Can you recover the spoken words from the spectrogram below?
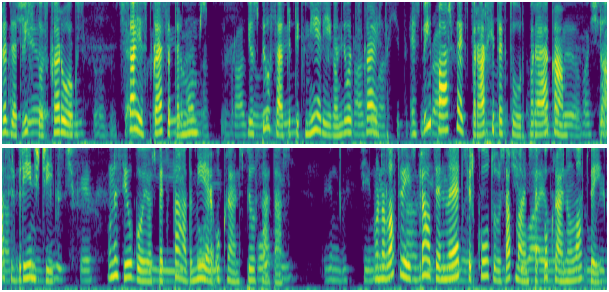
redzēt visus tos karogus, sajust, ka esat ar mums. Jūsu pilsēta ir tik mierīga un ļoti skaista. Es biju pārsteigts par arhitektūru, par ēkām. Tās ir brīnišķīgas, un es ilgojos pēc tāda miera Ukrainas pilsētās. Mana Latvijas brauciena mērķis ir kultūras apmaiņas starp Ukrainu un Latviju.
